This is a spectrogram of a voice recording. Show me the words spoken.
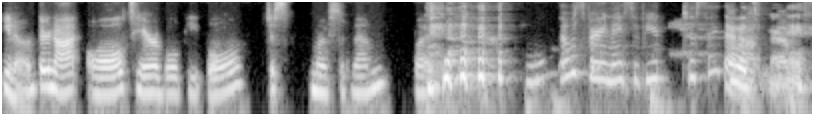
you know, they're not all terrible people, just most of them. But That was very nice of you to say that. that was very them. nice.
